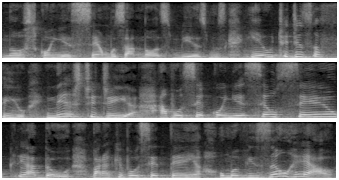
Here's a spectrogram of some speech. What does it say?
nós conhecemos a nós mesmos. E eu te desafio neste dia a você conhecer o seu Criador para que você tenha uma visão real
